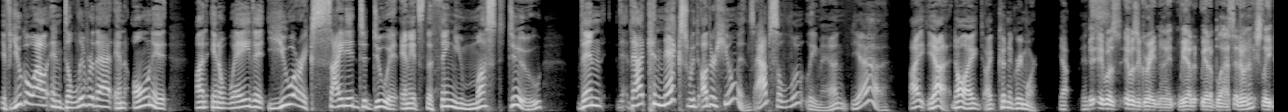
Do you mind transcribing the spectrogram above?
If you go out and deliver that and own it on in a way that you are excited to do it, and it's the thing you must do, then that connects with other humans. Absolutely, man. Yeah. I yeah, no, I I couldn't agree more. Yep. It, it, was it was a great night. We had we had a blast, and actually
